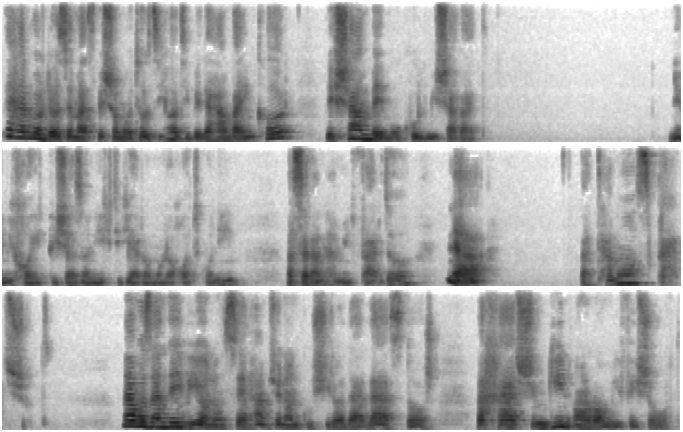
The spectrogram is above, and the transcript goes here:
به هر حال لازم است به شما توضیحاتی بدهم و این کار به شنبه موکول می شود. نمی خواهید پیش از آن یکدیگر را ملاقات کنیم؟ مثلا همین فردا؟ نه. و تماس قطع شد. نوازنده ویالونسل همچنان گوشی را در دست داشت و خشمگین آن را می فشرد.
